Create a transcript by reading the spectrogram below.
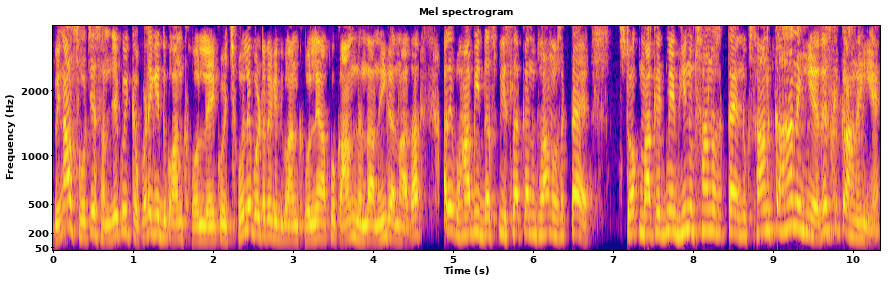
बिना सोचे समझे कोई कपड़े की दुकान खोल लें, कोई छोले भटूरे की दुकान खोल लें, आपको काम धंधा नहीं करना आता, अरे वहाँ भी दस बीस लाख का नुकसान हो सकता है। स्टॉक मार्केट में भी नुकसान हो सकता है। नुकसान कहाँ नहीं है? रिस्क कहाँ नहीं है?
